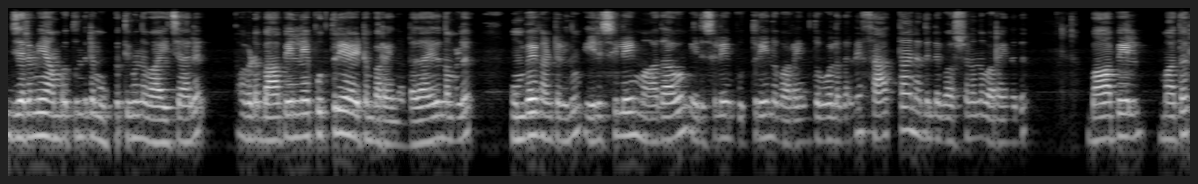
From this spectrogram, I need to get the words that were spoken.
ജെറമിയ അമ്പത്തൊന്നിന്റെ മുപ്പത്തിമൂന്ന് വായിച്ചാൽ അവിടെ ബാബേലിനെ പുത്രിയായിട്ടും പറയുന്നുണ്ട്. അതായത് നമ്മൾ മുമ്പേ കണ്ടിരുന്നു എരുസലേം മാതാവും എരുസലേം പുത്രി എന്ന് പറയുന്നത് പോലെ തന്നെ സാത്താൻ അതിന്റെ വെർഷൻ എന്ന് പറയുന്നത് Babel mother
